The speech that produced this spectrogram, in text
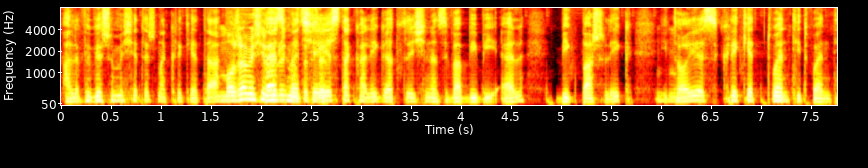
Ale wybierzemy się też na krykieta. Możemy się Wezmę cię, jest taka liga, tutaj się nazywa BBL, Big Bash League i Mhm. to jest Cricket 2020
